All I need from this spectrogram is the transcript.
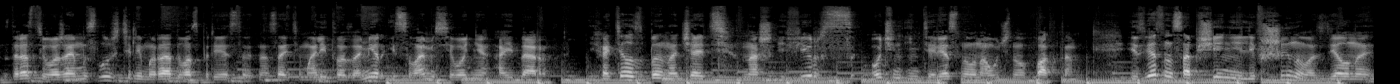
Здравствуйте, уважаемые слушатели! Мы рады вас приветствовать на сайте Молитва за мир и с вами сегодня Айдар. И хотелось бы начать наш эфир с очень интересного научного факта. Известно сообщение Левшинова, сделанное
